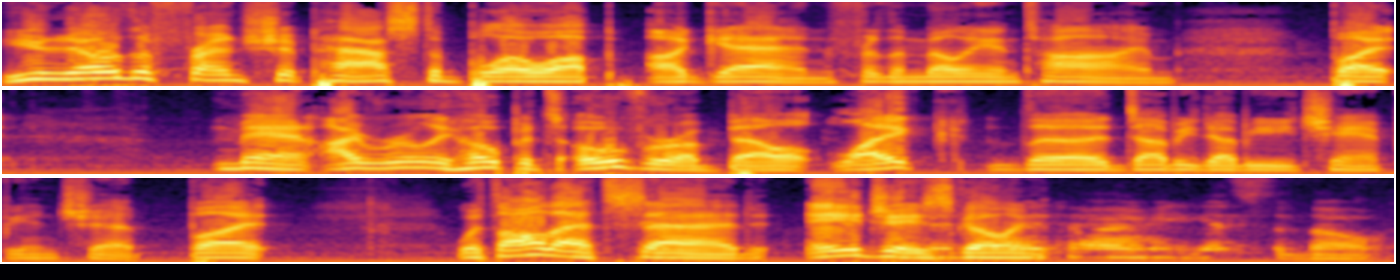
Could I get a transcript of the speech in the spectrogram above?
You know the friendship has to blow up again for the millionth time, but man, I really hope it's over a belt like the WWE Championship. But with all that said, AJ's going. time he gets the belt.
